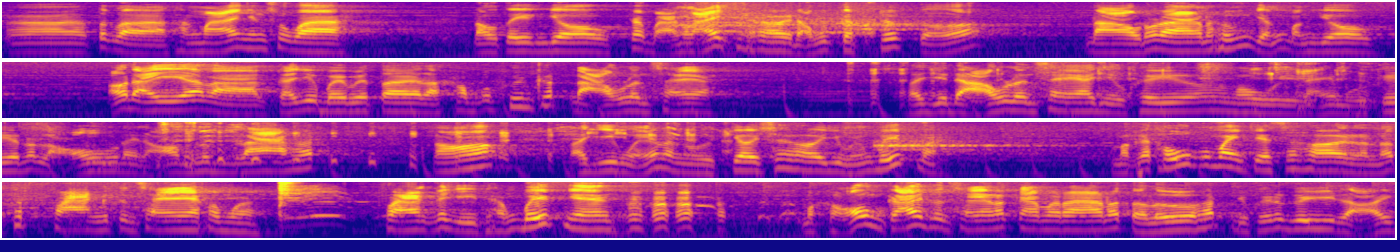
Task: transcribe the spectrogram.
À, Tức là thang máy nhấn số 3 Đầu tiên vô các bạn lái xe hơi đậu kịch trước cửa. Đào nó ra nó hướng dẫn bạn vô. Ở đây á, là cả như BBT là không có khuyến khích đào lên xe. Tại vì đạo lên xe nhiều khi mùi này mùi kia nó lộ này nọ lum la hết. Đó Tại vì Nguyễn là người chơi xe hơi gì Nguyễn biết mà. Mà cái thú của mấy anh chơi xe hơi là nó thích phan ở trên xe không à. Phan cái gì thì không biết nha. Mà khổ một cái trên xe nó camera nó tờ lưa hết nhiều khi nó ghi lại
